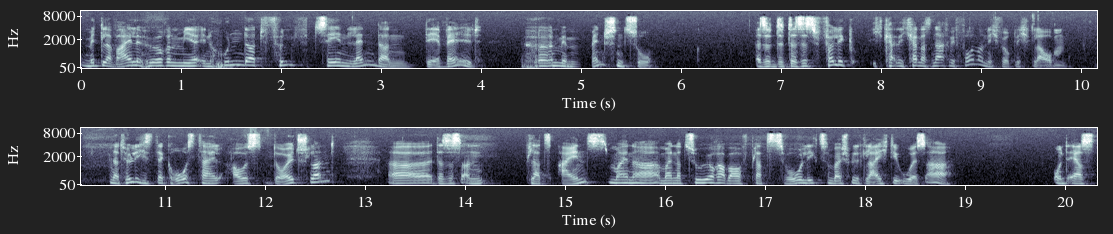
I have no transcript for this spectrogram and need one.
mittlerweile hören mir in 115 Ländern der Welt hören mir Menschen zu. Also das ist völlig, ich kann, ich kann das nach wie vor noch nicht wirklich glauben. Natürlich ist der Großteil aus Deutschland. Äh, das ist an Platz 1 meiner, meiner Zuhörer, aber auf Platz 2 liegt zum Beispiel gleich die USA. Und erst,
